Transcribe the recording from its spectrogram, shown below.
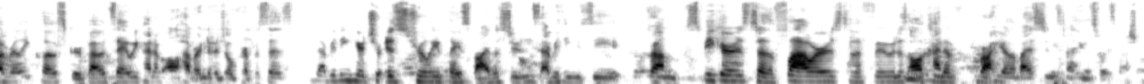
a really close group. I would say we kind of all have our individual purposes. Everything here tr- is truly placed by the students. Everything you see, from speakers to the flowers to the food, is all kind of brought here by the students, and I think it's really special.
